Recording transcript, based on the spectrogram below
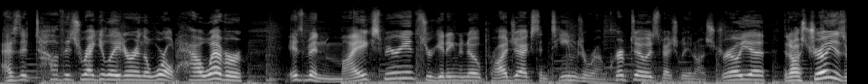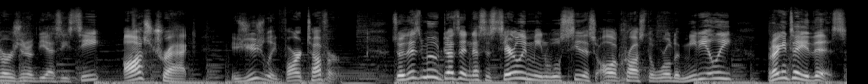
as the toughest regulator in the world. However, it's been my experience through getting to know projects and teams around crypto, especially in Australia, that Australia's version of the SEC, AUSTRAC, is usually far tougher. So this move doesn't necessarily mean we'll see this all across the world immediately, but I can tell you this.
